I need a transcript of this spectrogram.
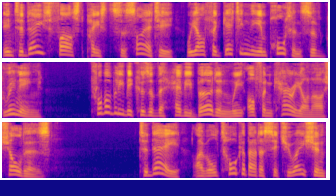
In today's fast-paced society, we are forgetting the importance of grinning probably because of the heavy burden we often carry on our shoulders. Today, I will talk about a situation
